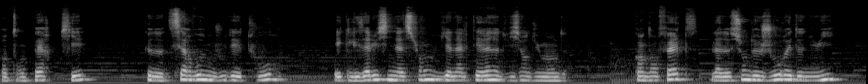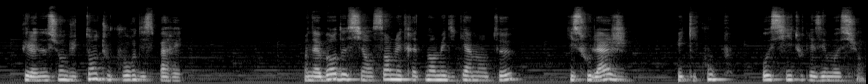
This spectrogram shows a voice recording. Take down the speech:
quand on perd pied, que notre cerveau nous joue des tours et que les hallucinations viennent altérer notre vision du monde. Quand en fait, la notion de jour et de nuit, puis la notion du temps tout court disparaît. On aborde aussi ensemble les traitements médicamenteux qui soulagent mais qui coupent aussi toutes les émotions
